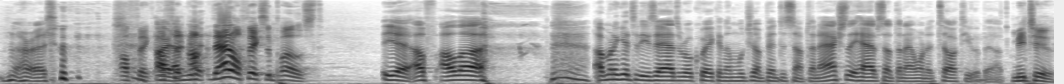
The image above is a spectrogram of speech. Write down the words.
All right. I'll fix I'll right, fi- gonna- I'll- that'll fix in post. Yeah, I'll, I'll uh, I'm gonna get to these ads real quick, and then we'll jump into something. I actually have something I want to talk to you about. Me too.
